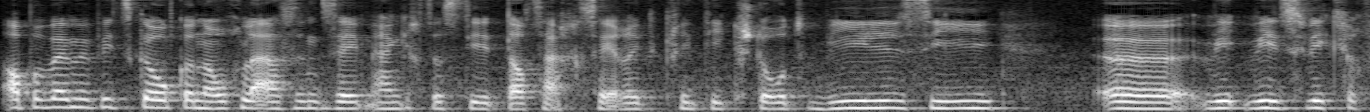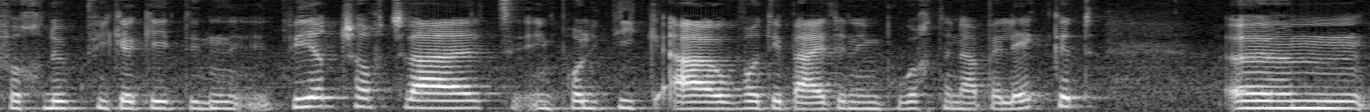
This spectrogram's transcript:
aber wenn man ein bisschen nachlesen, sieht man eigentlich, dass die tatsächlich sehr in der Kritik steht, weil sie äh, weil es wirklich Verknüpfungen gibt in der Wirtschaftswelt, in der Politik auch, wo die beiden im Buch dann auch belegen. Ähm,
